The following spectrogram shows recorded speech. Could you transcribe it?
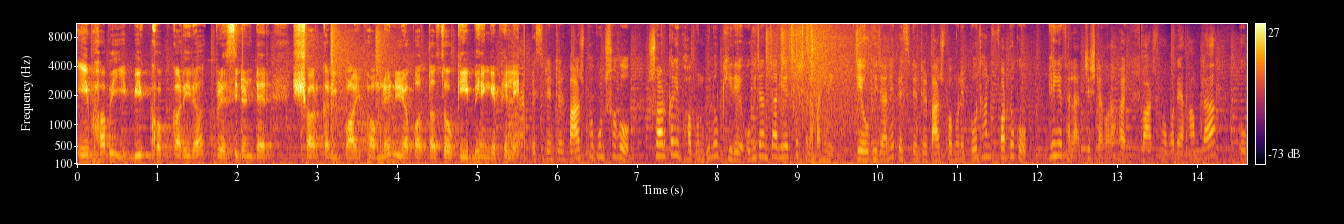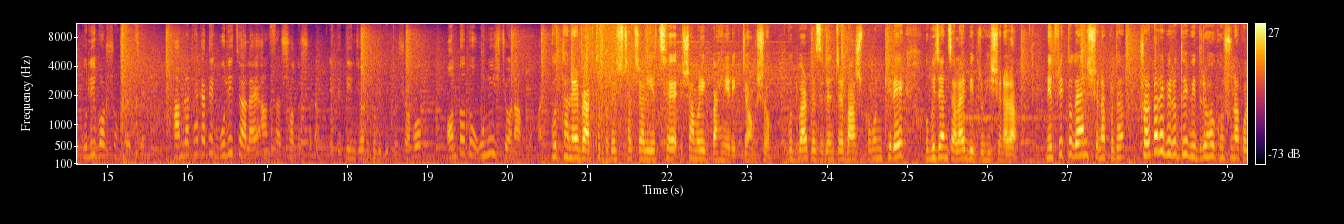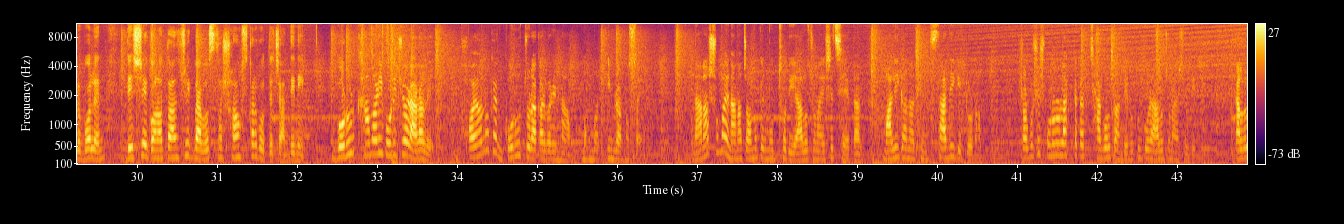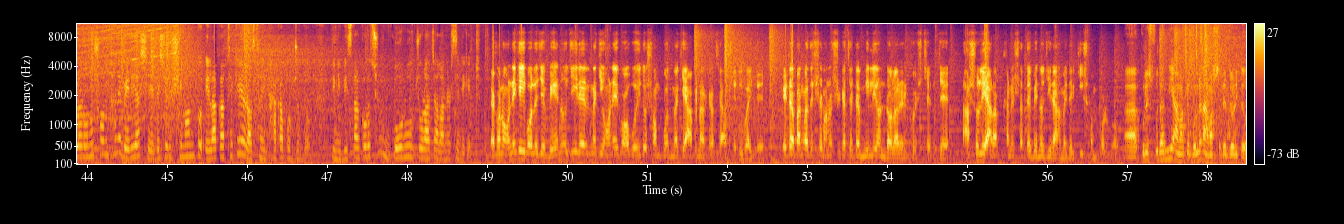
এভাবেই বিক্ষোভকারীরা প্রেসিডেন্টের সরকারি বাসভবনের নিরাপত্তা চৌকি ভেঙে ফেলে। প্রেসিডেন্টের বাসভবন সহ সরকারি ভবনগুলো ঘিরে অভিযান চালিয়েছে সেনাবাহিনী। এই অভিযানে প্রেসিডেন্টের বাসভবনের প্রধান ফটকও ভেঙে ফেলার চেষ্টা করা হয়। বাসভবনে হামলা ও গুলিবর্ষণ হয়েছে। হামলা ঠেকাতে গুলি চালায় আনসার সদস্যরা। এতে তিনজন গুলিবিদ্ধ সহ অন্তত উনিশ জন আহত হয়। অভ্যুত্থানের ব্যর্থ প্রতিষ্ঠা চালিয়েছে সামরিক বাহিনীর একটি অংশ। বুধবার প্রেসিডেন্টের বাসভবন ঘিরে অভিযান চালায় বিদ্রোহী সেনারা। নেতৃত্ব দেন সেনাপ্রধান। সরকারের বিরুদ্ধে বিদ্রোহ ঘোষণা করে বলেন দেশে গণতান্ত্রিক ব্যবস্থা সংস্কার করতে চান তিনি। গরুর খামারি পরিচয়ের আড়ালে ভয়ানক এক গরু চোরা কারবারের নাম মোহাম্মদ ইমরান হোসেন। নানা সময় নানা চমকের মধ্য দিয়ে আলোচনা এসেছে তার মালিকানাধীন সাদিক একটু নাম সর্বশেষ পনেরো লাখ টাকার ছাগল কাণ্ডে নতুন করে আলোচনা আসেন তিনি। কালোলার অনুসন্ধানে বেরিয়ে আসে দেশের সীমান্ত এলাকা থেকে রাজধানী ঢাকা পর্যন্ত। তিনি বিস্তার করেছেন গরু চোরা চালানের সিন্ডিকেট। এখন অনেকেই বলে যে বেনজিরের নাকি অনেক অবৈধ সম্পদ নাকি আপনার কাছে আছে দুবাইতে। এটা বাংলাদেশের মানুষের কাছে একটা মিলিয়ন ডলারের কোয়েশ্চেন যে আসলে আরব খানের সাথে বেনজির আহমেদের কি সম্পর্ক? পুলিশ প্রধান নিয়ে আমাকে বললেন আমার সাথে জড়িত।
